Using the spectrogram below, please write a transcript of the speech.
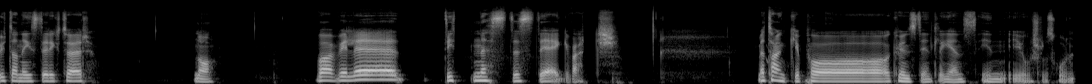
utdanningsdirektør nå, hva ville ditt neste steg vært? Med tanke på kunstig intelligens inn i Oslo-skolen.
